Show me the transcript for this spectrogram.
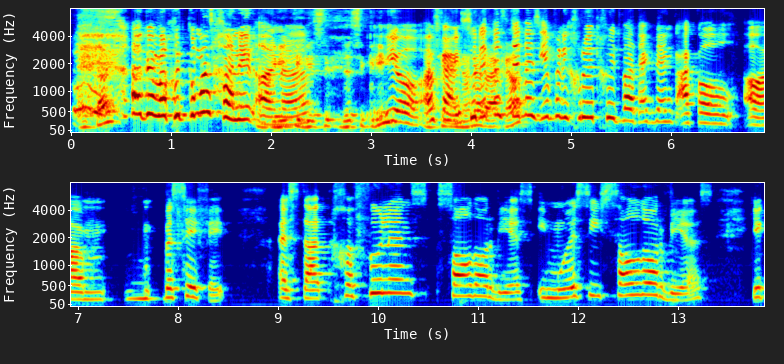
Okay. okay, maar goed, kom ons gaan net aan. Hè. dis-. Ja, Ek sê okay. nou So dit is dit is een van die groot goed wat ek dink ek al um besef het is dat gevoelens sal daar wees, emosies sal daar wees. Jy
